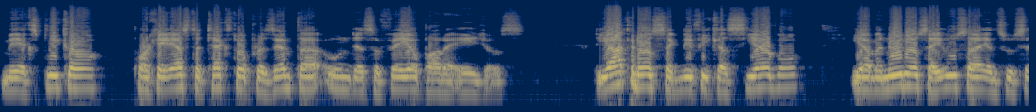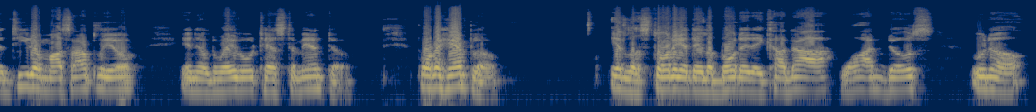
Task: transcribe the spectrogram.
Me explico porque este texto presenta un desafío para ellos. Diácono significa siervo y a menudo se usa en su sentido más amplio en el Nuevo Testamento. Por ejemplo, en la historia de la boda de Cana, Juan 2, 1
